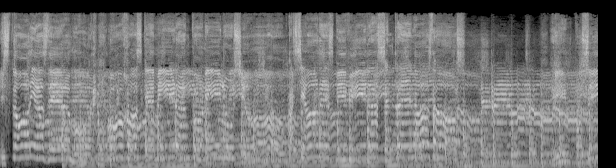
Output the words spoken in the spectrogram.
Historias de amor, ojos que miran con ilusión, pasiones vividas entre los dos. Imposible.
